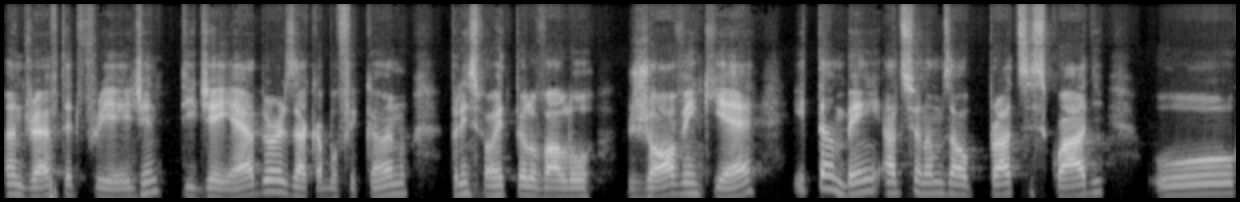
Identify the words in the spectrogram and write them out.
undrafted free agent, TJ Edwards, acabou ficando, principalmente pelo valor jovem que é, e também adicionamos ao Practice Squad o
